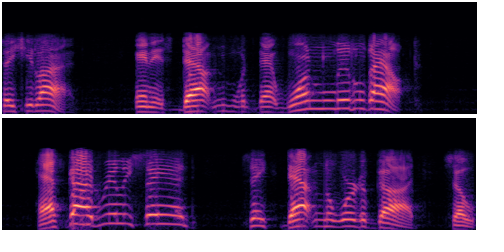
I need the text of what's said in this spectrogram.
say she lied. And it's doubting what that one little doubt. Hath God really said? See, doubting the word of God. So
